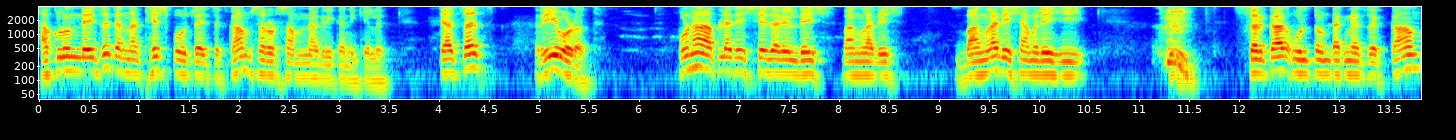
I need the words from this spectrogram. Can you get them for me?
हाकलून द्यायचं त्यांना ठेस पोहोचायचं काम सर्वसामान्य नागरिकांनी केलं. त्याचाच रिओढत पुन्हा आपल्या देश शेजारील देश बांगलादेश बांगलादेशामध्येही सरकार उलटवून टाकण्याचं काम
